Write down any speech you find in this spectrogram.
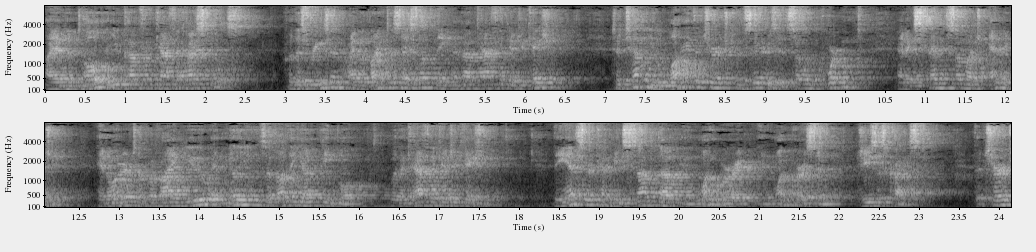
I have been told that you come from Catholic high schools. For this reason, I would like to say something about Catholic education to tell you why the Church considers it so important and expends so much energy in order to provide you and millions of other young people with a Catholic education. The answer can be summed up in one word, in one person, Jesus Christ. The Church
